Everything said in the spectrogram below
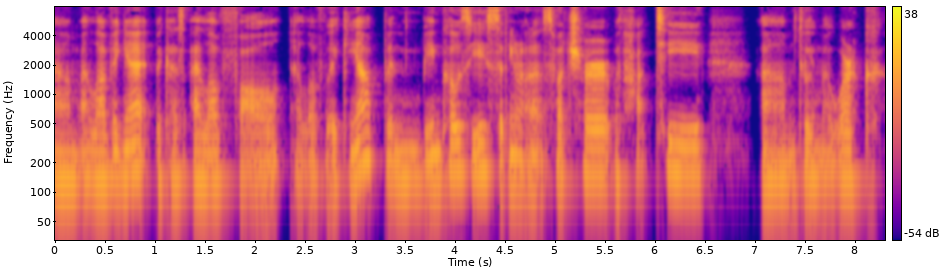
Um, I'm loving it because I love fall. I love waking up and being cozy, sitting around in a sweatshirt with hot tea, um, doing my work.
